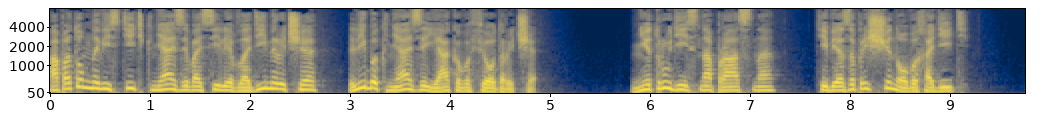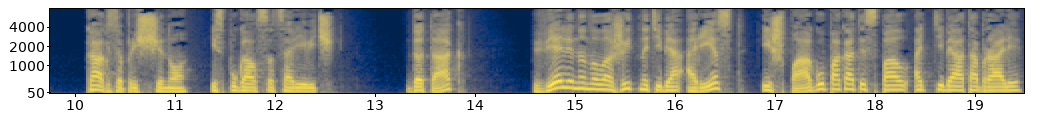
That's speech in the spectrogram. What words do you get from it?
а потом навестить князя Василия Владимировича либо князя Якова Федоровича. Не трудись напрасно, тебе запрещено выходить». «Как запрещено?» — испугался царевич. «Да так, велено наложить на тебя арест и шпагу, пока ты спал, от тебя отобрали».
